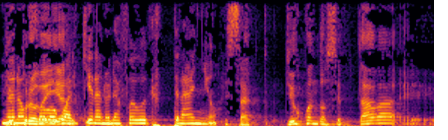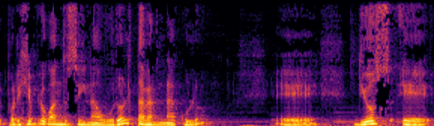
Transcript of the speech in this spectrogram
No Dios era un fuego cualquiera, no era fuego extraño. Exacto. Dios cuando aceptaba, eh, por ejemplo, cuando se inauguró el tabernáculo, eh, Dios eh,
